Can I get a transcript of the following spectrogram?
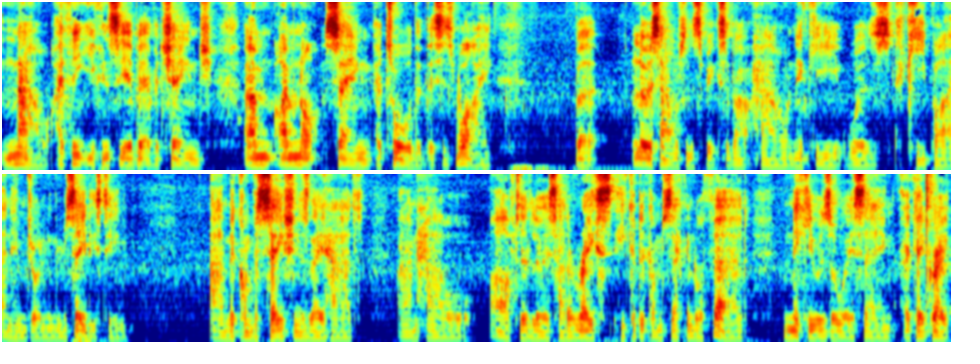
now. I think you can see a bit of a change. Um, I'm not saying at all that this is why, but Lewis Hamilton speaks about how Niki was a key part in him joining the Mercedes team and the conversations they had, and how after Lewis had a race, he could have come second or third. Niki was always saying, Okay, great,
